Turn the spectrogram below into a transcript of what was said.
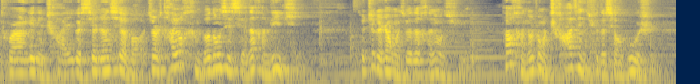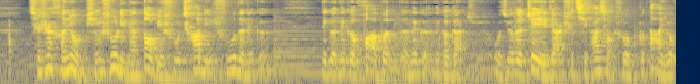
突然给你插一个谢珍谢宝，就是它有很多东西写的很立体，就这个让我觉得很有趣。它有很多这种插进去的小故事，其实很有评书里面倒笔书、插笔书的那个、那个、那个话本的那个那个感觉。我觉得这一点是其他小说不大有的。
